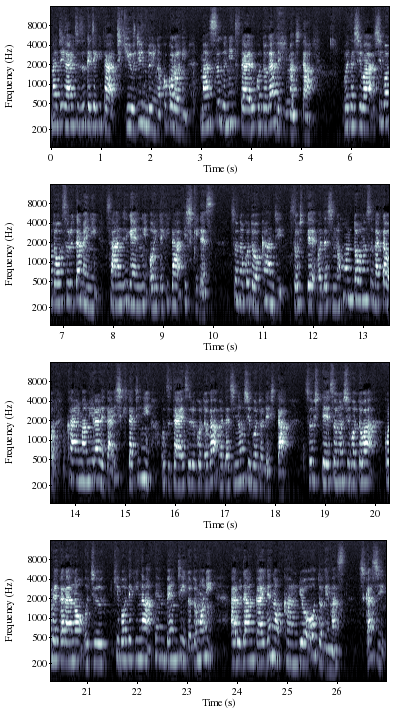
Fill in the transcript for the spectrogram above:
間違い続けてきた地球人類の心にまっすぐに伝えることができました。私は仕事をするために3次元に降りてきた意識です。そのことを感じそして私の本当の姿を垣間見られた意識たちにお伝えすることが私の仕事でした。そしてその仕事はこれからの宇宙規模的な天変地異とともにある段階での完了を遂げます。しかし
